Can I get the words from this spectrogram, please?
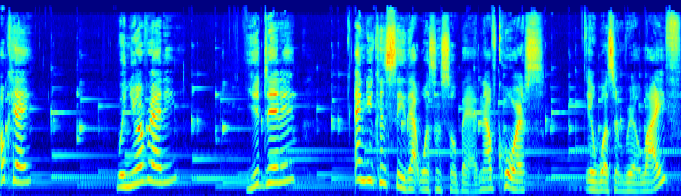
Okay, when you're ready, you did it, and you can see that wasn't so bad. Now, of course, it wasn't real life,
